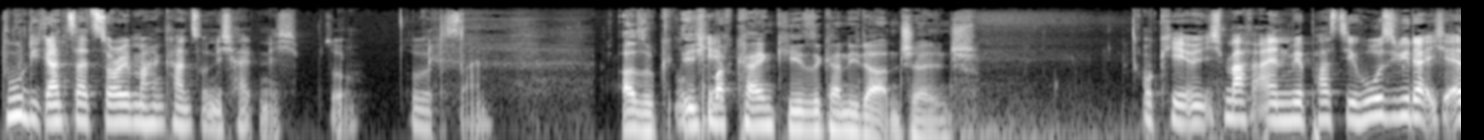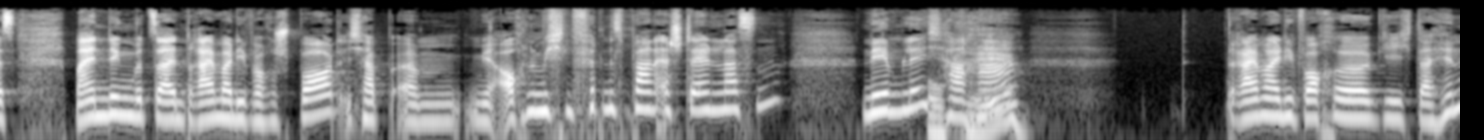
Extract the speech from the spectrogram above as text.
du die ganze Zeit Story machen kannst und ich halt nicht. So, so wird es sein. Also, ich Okay. mache keinen Käse-Kandidaten-Challenge. Okay, ich mache einen, mir passt die Hose wieder. Ich esse, mein Ding wird sein, dreimal die Woche Sport. Ich habe ähm, mir auch nämlich einen Fitnessplan erstellen lassen. Nämlich, Okay. haha, dreimal die Woche gehe ich dahin.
